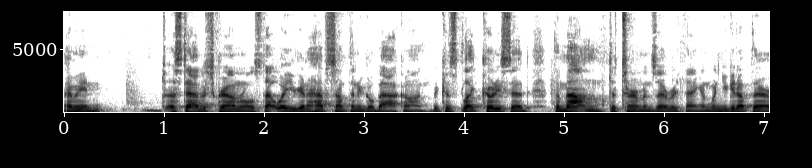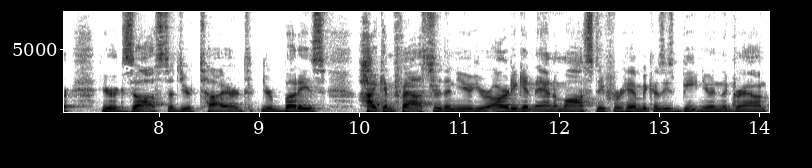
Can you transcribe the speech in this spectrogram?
I mean, establish ground rules. That way, you're going to have something to go back on. Because, like Kody said, the mountain determines everything. And when you get up there, you're exhausted, you're tired. Your buddy's hiking faster than you. You're already getting animosity for him because he's beating you in the ground.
